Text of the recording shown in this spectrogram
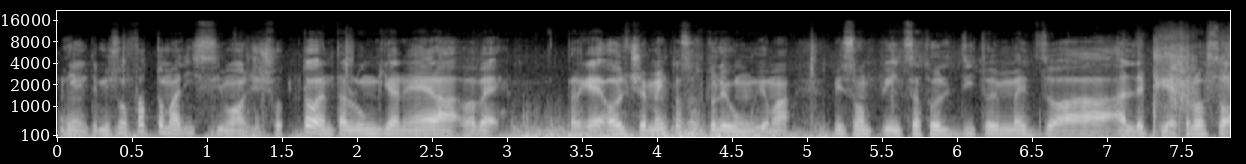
niente, mi sono fatto malissimo oggi, ho tanta l'unghia nera, vabbè, perché ho il cemento sotto le unghie, ma mi sono pinzato il dito in mezzo a- alle pietre, lo so.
